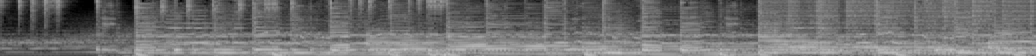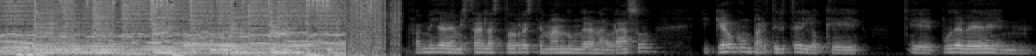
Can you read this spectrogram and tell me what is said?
Familia de Amistad de las Torres, te mando un gran abrazo y quiero compartirte lo que eh, pude ver en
